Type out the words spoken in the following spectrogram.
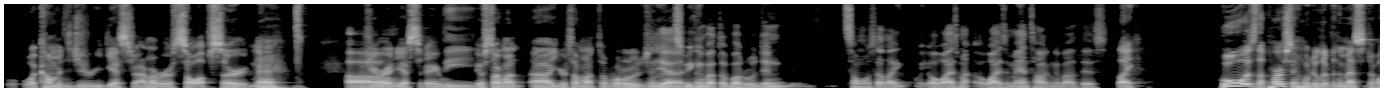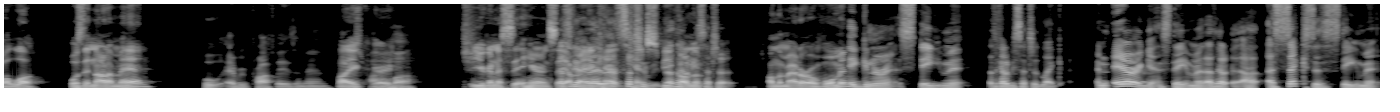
what comment did you read yesterday? I remember it was so absurd. if you read Um, yesterday, the it was talking about uh, you were talking about the and yeah, the- speaking about the Baruj, and someone said like, "Yo, why is my why is a man talking about this? like who was the person who delivered the message of Allah? Was it not a man? Who every prophet is a man? Like, Subhanallah. You're gonna sit here and say That's a gotta- man can't, that's can't a, speak that's on the, such a on the matter of woman? ignorant statement. That's gotta be such a like an arrogant statement. That's got a, a sexist statement.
